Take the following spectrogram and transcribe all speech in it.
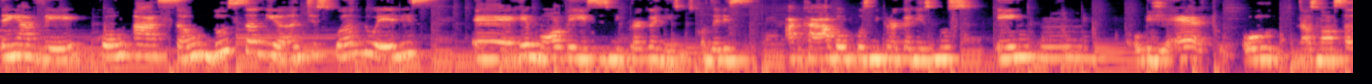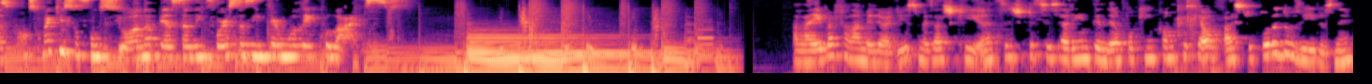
têm a ver com a ação dos saneantes quando eles é, removem esses micro-organismos, quando eles acabam com os micro-organismos em um objeto ou nas nossas mãos. Como é que isso funciona pensando em forças intermoleculares? Laí vai falar melhor disso, mas acho que antes a gente precisaria entender um pouquinho como que é a estrutura do vírus, né?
